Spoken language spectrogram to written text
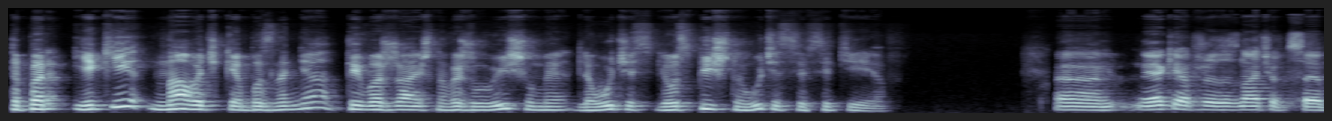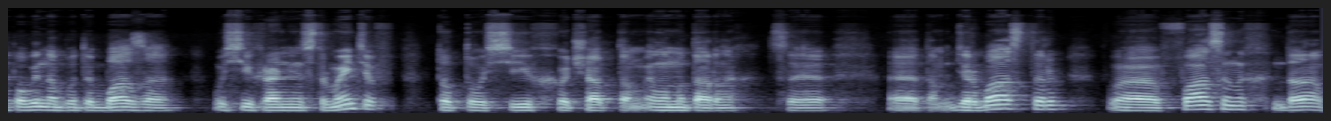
Тепер, які навички або знання ти вважаєш найважливішими для участі, для успішної участі в CTF? Е, ну, Як я вже зазначив, це повинна бути база усіх реальних інструментів, тобто усіх, хоча б там елементарних. Це е, там Dirbuster, е, фазинг, да, е,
